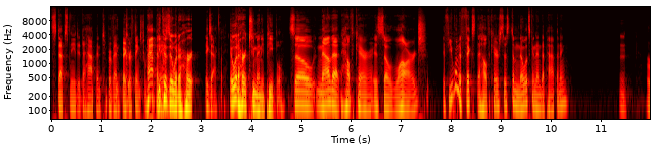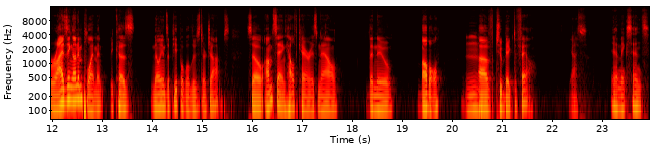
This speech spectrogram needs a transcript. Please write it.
steps needed to happen to prevent bigger things from happening. Because it would have hurt. exactly. It would have hurt too many people. So now that healthcare is so large, if you want to fix the healthcare system, know what's going to end up happening? Hmm. Rising unemployment because millions of people will lose their jobs. So I'm saying healthcare is now the new bubble Mm. of too big to fail. yes. Yeah, it makes sense.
